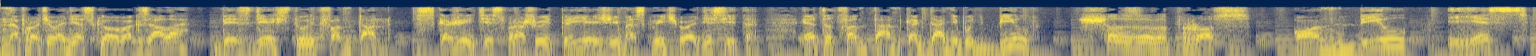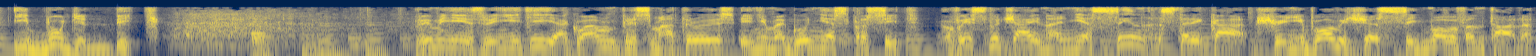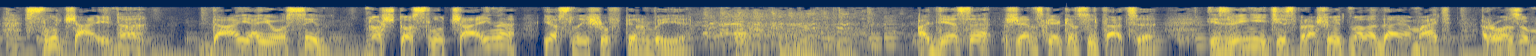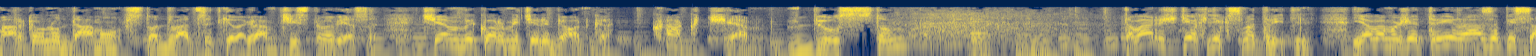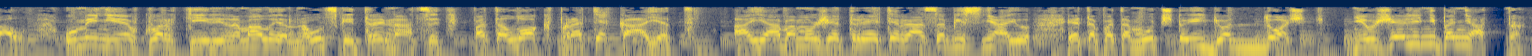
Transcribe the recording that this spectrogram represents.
Напротив Одесского вокзала бездействует фонтан. «Скажите», — спрашивает приезжий москвич у одессита, «этот фонтан когда-нибудь бил?» «Что за вопрос?» «Он бил, есть и будет бить». Вы меня извините, я к вам присматриваюсь и не могу не спросить. Вы, случайно, не сын старика Швенебовича с седьмого фонтана? Случайно. Да, я его сын. Но что случайно, я слышу впервые. Одесса, женская консультация. «Извините», — спрашивает молодая мать, Розу Марковну, даму в 120 килограмм чистого веса. «Чем вы кормите ребенка?» «Как чем? Бюстом?» Товарищ техник-смотритель, я вам уже три раза писал. У меня в квартире на Малой Арнаутской 13 потолок протекает. А я вам уже третий раз объясняю, это потому, что идет дождь. Неужели непонятно?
